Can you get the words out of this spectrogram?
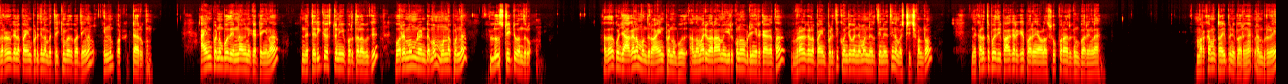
விரல்களை பயன்படுத்தி நம்ம தைக்கும்போது பார்த்திங்கன்னா இன்னும் பர்ஃபெக்டாக இருக்கும். அயன் பண்ணும்போது என்ன ஆகுன்னு கேட்டிங்கன்னா இந்த டெரிக்கோஸ் துணியை பொறுத்தளவுக்கு ஒரு எம்எம் ரெண்டு எம்எம் முன்ன பின்ன லூஸ் ஸ்ட்ரீட் வந்துடும் அதாவது கொஞ்சம் அகலம் வந்துடும் அயன் பண்ணும்போது. அந்த மாதிரி வராமல் இருக்கணும் அப்படிங்கிறக்காக தான் விரல்களை பயன்படுத்தி கொஞ்சம் கொஞ்சமாக நிறுத்தி நிறுத்தி நம்ம ஸ்டிச் பண்ணுறோம் இந்த கழுத்து பகுதி பார்க்குறக்கே பாருங்கள் எவ்வளோ சூப்பராக இருக்குன்னு பாருங்களேன். மறக்காமல் ட்ரை பண்ணி பாருங்கள் நண்பர்களே.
